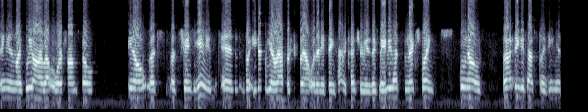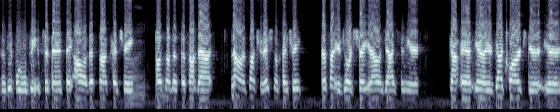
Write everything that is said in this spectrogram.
singing like we are about where we're from, so, you know, let's let's change the game. And but you don't hear rappers coming out with anything kind of country music. Maybe that's the next thing. Who knows? But I think it's absolutely genius, and people will be sit there and say, "Oh, that's not country. Right. Oh, it's not this. That's not that." No, it's not traditional country. That's not your George Strait, your Alan Jackson, your Guy, uh, you know, your Guy Clark, your your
